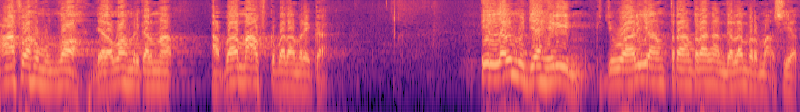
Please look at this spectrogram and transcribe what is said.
Afahumullah. Ya Allah memberikan ma apa maaf kepada mereka illal mujahirin kecuali yang terang-terangan dalam bermaksiat.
